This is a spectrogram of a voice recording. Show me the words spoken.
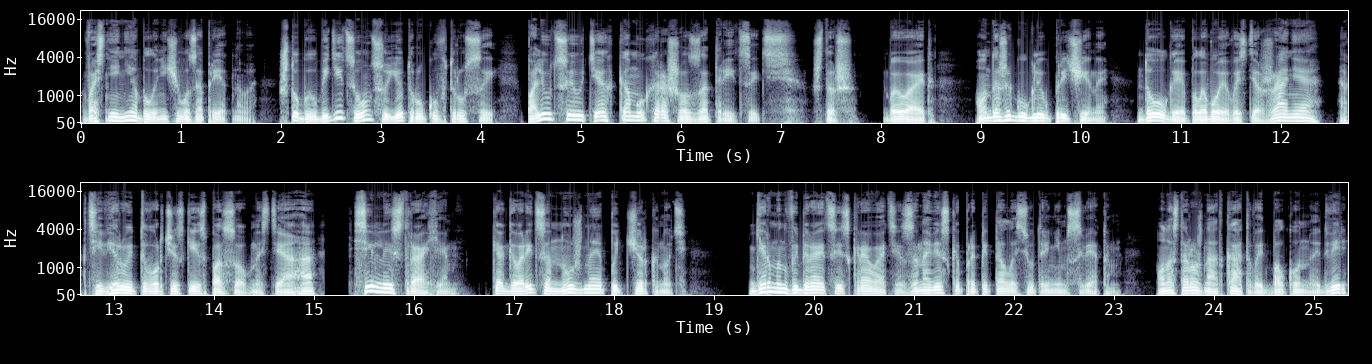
Во сне не было ничего запретного. Чтобы убедиться, он сует руку в трусы. Полюция у тех, кому хорошо за тридцать. Что ж, бывает. Он даже гуглил причины. Долгое половое воздержание активирует творческие способности, ага. Сильные страхи. Как говорится, нужное подчеркнуть. Герман выбирается из кровати, занавеска пропиталась утренним светом. Он осторожно откатывает балконную дверь,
